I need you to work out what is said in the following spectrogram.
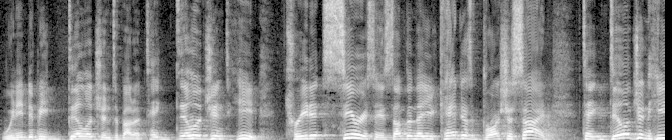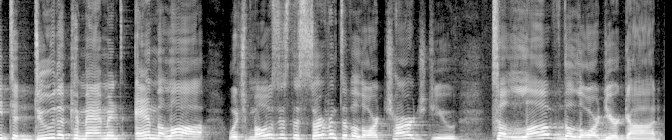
we need to be diligent about it. Take diligent heed. Treat it seriously. It's something that you can't just brush aside. Take diligent heed to do the commandment and the law, which Moses, the servant of the Lord, charged you to love the Lord your God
